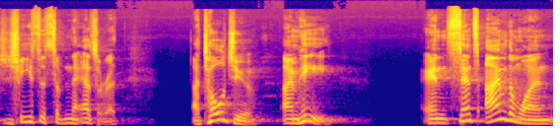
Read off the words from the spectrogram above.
Jesus of Nazareth. I told you, I'm he. And since I'm the one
